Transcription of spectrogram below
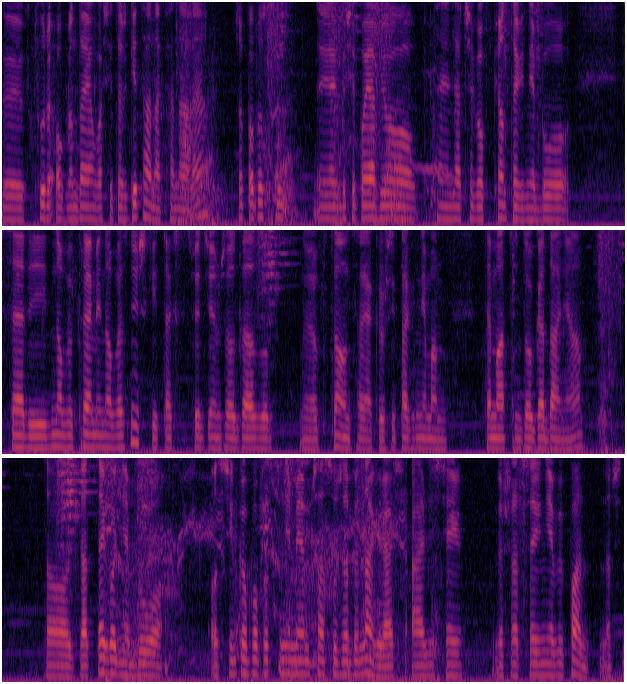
y, które oglądają właśnie też GTA na kanale, że po prostu y, jakby się pojawiło pytanie, dlaczego w piątek nie było serii nowe premie, nowe zniżki, tak stwierdziłem, że od razu y, wtrącę, jak już i tak nie mam tematu do gadania. To dlatego nie było odcinków, po prostu nie miałem czasu, żeby nagrać, a dzisiaj już raczej nie wypada, znaczy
